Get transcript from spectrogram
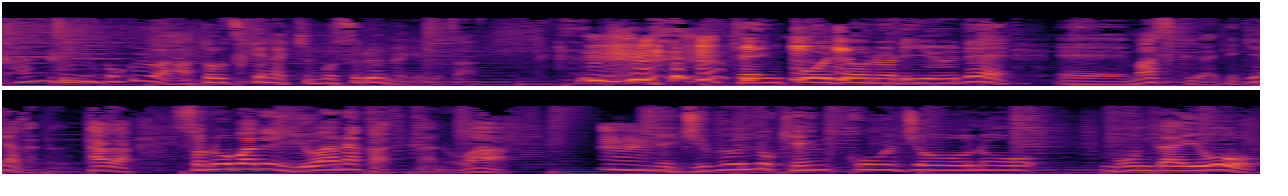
完全に僕は後付けな気もするんだけどさ、健康上の理由で、えーマスクができなかったただその場で言わなかったのはうん。で自分の健康上の問題を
